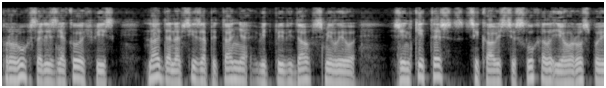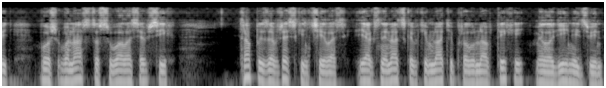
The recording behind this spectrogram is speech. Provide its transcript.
про рух залізнякових військ. Найда на всі запитання відповідав сміливо. Жінки теж з цікавістю слухали його розповідь, бо ж вона стосувалася всіх. Трапеза вже скінчилась, як зненацька в кімнаті пролунав тихий мелодійний дзвін.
